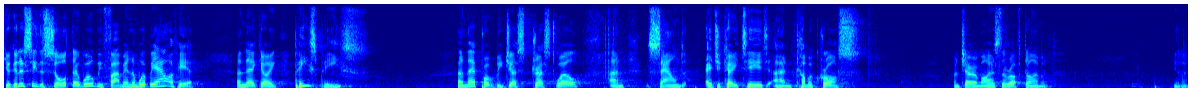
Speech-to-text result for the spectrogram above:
you're going to see the sword, there will be famine, and we'll be out of here. And they're going, Peace, peace. And they're probably just dressed well and sound educated and come across. And Jeremiah's the rough diamond. You know,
